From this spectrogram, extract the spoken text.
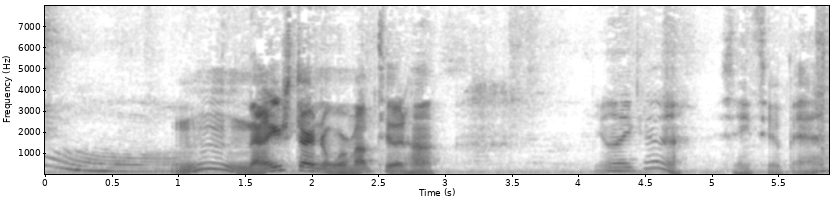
Oh. Mm, now you're starting to warm up to it, huh? You're like, ah, this ain't too bad.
